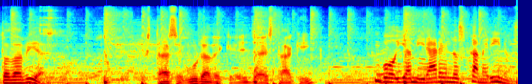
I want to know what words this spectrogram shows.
Todavía. ¿Estás segura de que ella está aquí? Voy a mirar en los camerinos.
